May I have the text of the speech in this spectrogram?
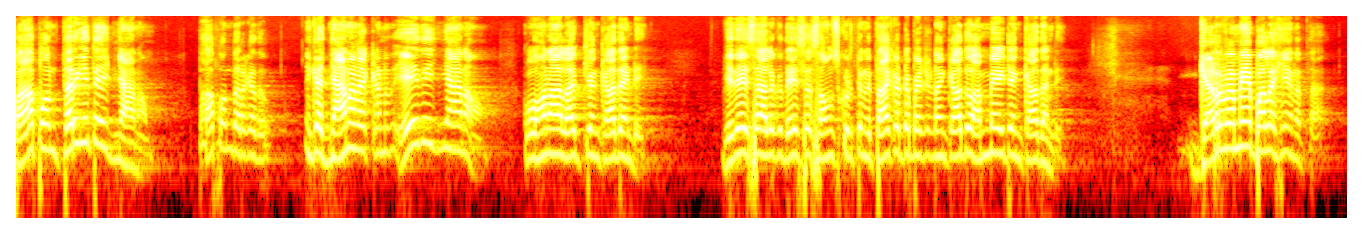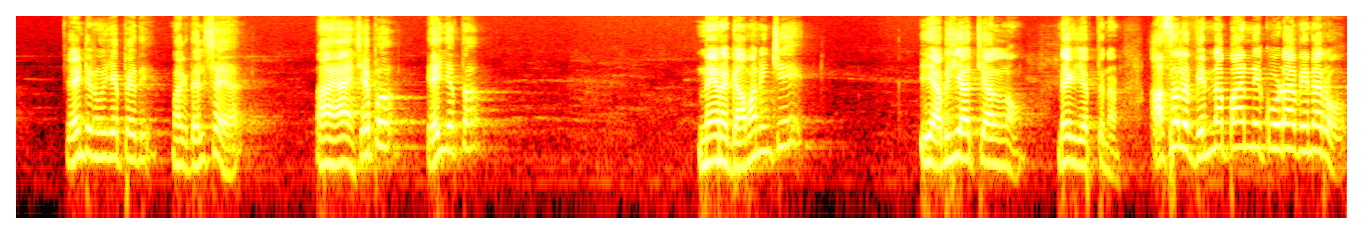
పాపం తరిగితే జ్ఞానం. పాపం తరగదు. ఇంకా జ్ఞానం ఎక్కడ ఏది జ్ఞానం? కోహనాలక్యం కాదండి. విదేశాలకు దేశ సంస్కృతిని తాకట్టు పెట్టడం కాదు అమ్మేయటం కాదండి. గర్వమే బలహీనత. ఏంటి నువ్వు చెప్పేది? మాకు తెలిసాయా? చెప్పు ఏం చెప్తావు? నేను గమనించి ఈ అభిజాత్యాలను మీకు చెప్తున్నాను. అసలు విన్నపాన్ని కూడా వినరు.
